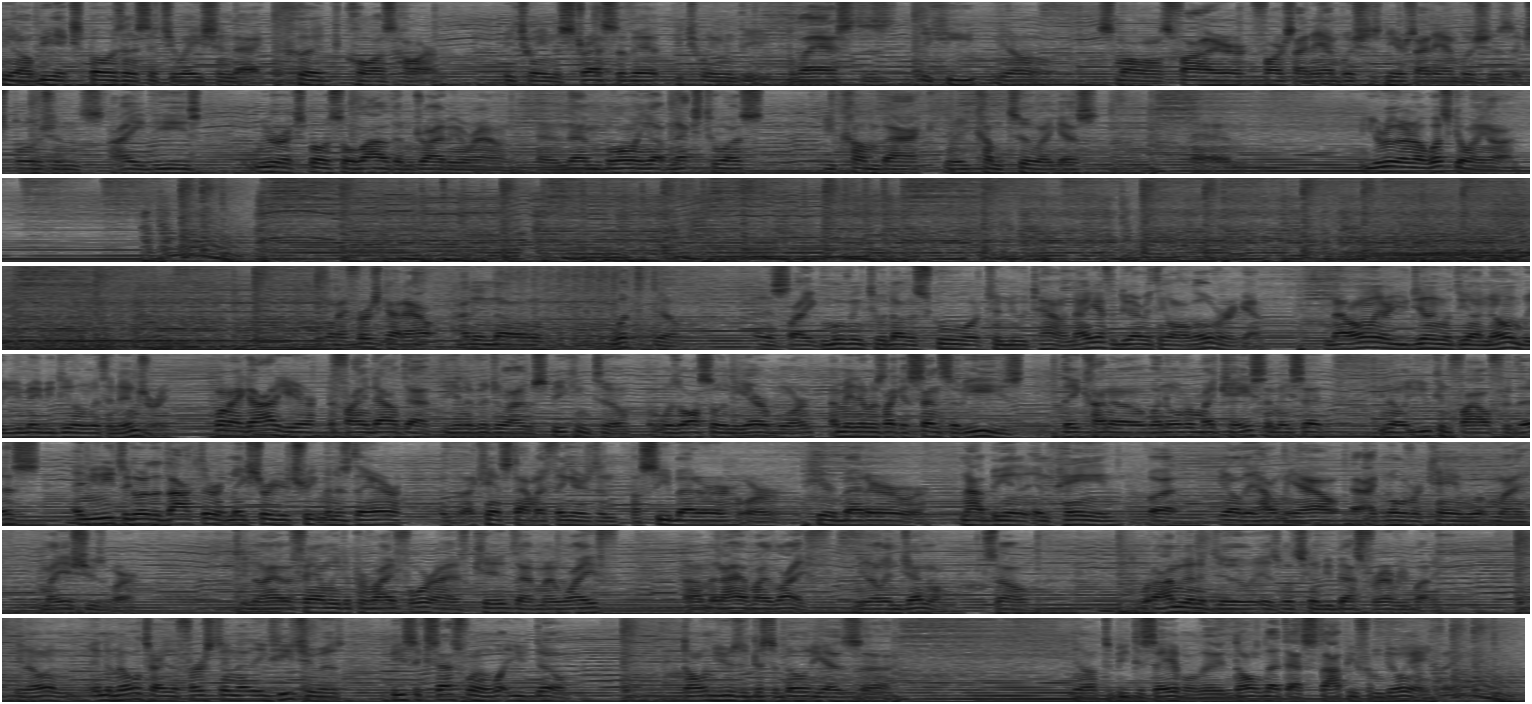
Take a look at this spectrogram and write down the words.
you know, be exposed in a situation that could cause harm between the stress of it, between the blasts, the heat, you know, small arms fire, far side ambushes, near side ambushes, explosions, IEDs. We were exposed to a lot of them driving around and them blowing up next to us. You come back, you know, you come to, I guess, and you really don't know what's going on. First got out, I didn't know what to do. And it's like moving to another school or to a new town. Now you have to do everything all over again. Not only are you dealing with the unknown, but you may be dealing with an injury. When I got here to find out that the individual I was speaking to was also in the airborne, I mean, it was like a sense of ease. They kind of went over my case and they said, you know, you can file for this, and you need to go to the doctor and make sure your treatment is there. I can't snap my fingers and I'll see better or hear better or not be in, in pain, but you know, they helped me out. I overcame what my, my issues were. You know, I have a family to provide for, I have kids, I have my wife, um, and I have my life, you know, in general. So what I'm gonna do is what's gonna be best for everybody. You know, and in the military, the first thing that they teach you is be successful in what you do. Don't use a disability as, uh, you know, to be disabled. And don't let that stop you from doing anything.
